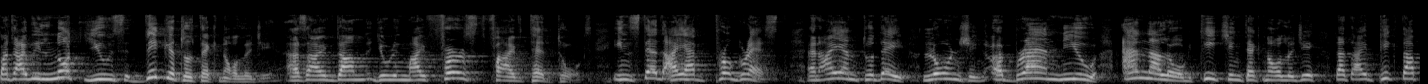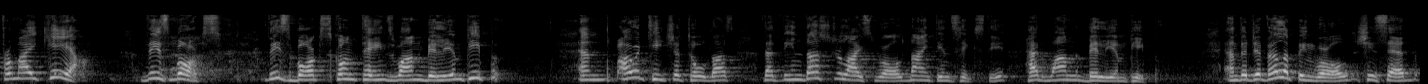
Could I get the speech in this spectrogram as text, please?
But I will not use digital technology as I've done during my first five TED Talks. Instead, I have progressed and I am today launching a brand new analog teaching technology that I picked up from IKEA. This box, this box contains one billion people. And our teacher told us that the industrialized world, 1960, had one billion people. And the developing world, she said,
